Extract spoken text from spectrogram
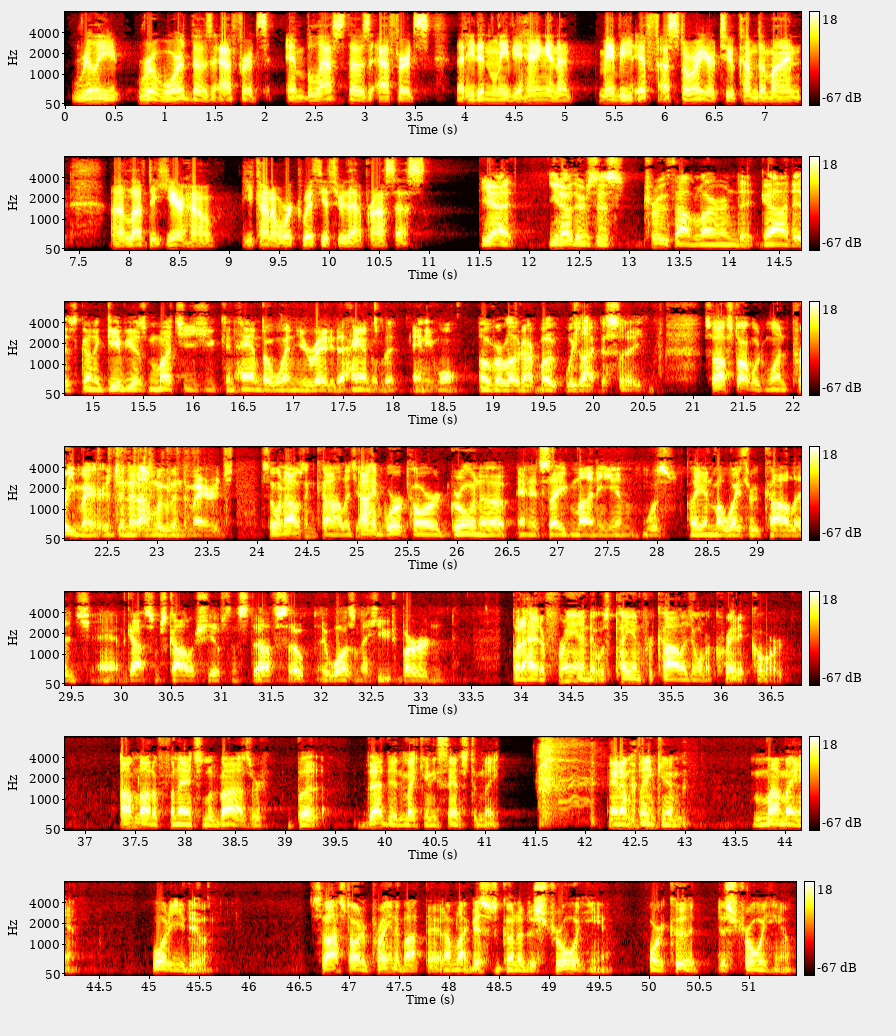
really reward those efforts and bless those efforts that He didn't leave you hanging. And maybe if a story or two come to mind, I'd love to hear how He kind of worked with you through that process. Yeah, you know, there's this truth I've learned that God is going to give you as much as you can handle when you're ready to handle it, and He won't overload our boat, we like to say. So I'll start with one pre marriage and then I'll move into marriage. So when I was in college, I had worked hard growing up and had saved money and was paying my way through college and got some scholarships and stuff. So it wasn't a huge burden. But I had a friend that was paying for college on a credit card. I'm not a financial advisor, but that didn't make any sense to me. And I'm thinking, my man, what are you doing? So I started praying about that. I'm like, this is going to destroy him or it could destroy him.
